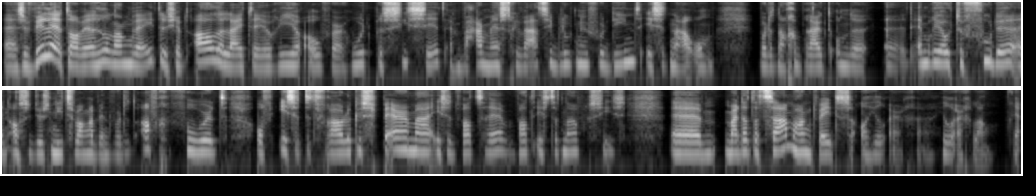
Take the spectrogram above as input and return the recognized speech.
Uh, ze willen het al wel heel lang weten. Dus je hebt allerlei theorieën over hoe het precies zit en waar menstruatiebloed nu voor dient. Is het nou om, wordt het nou gebruikt om de het embryo te voeden. En als je dus niet zwanger bent, wordt het afgevoerd. Of is het het vrouwelijke sperma? Is het wat, hè, wat is dat nou precies? Um, maar dat dat samenhangt, weten ze al heel erg, heel erg lang. Ja.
